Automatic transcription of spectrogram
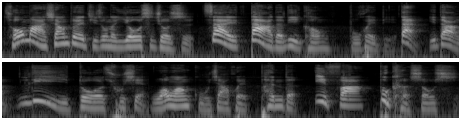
筹码相对集中的优势就是，再大的利空。不会跌，但一旦利多出现，往往股价会喷得一发不可收拾。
